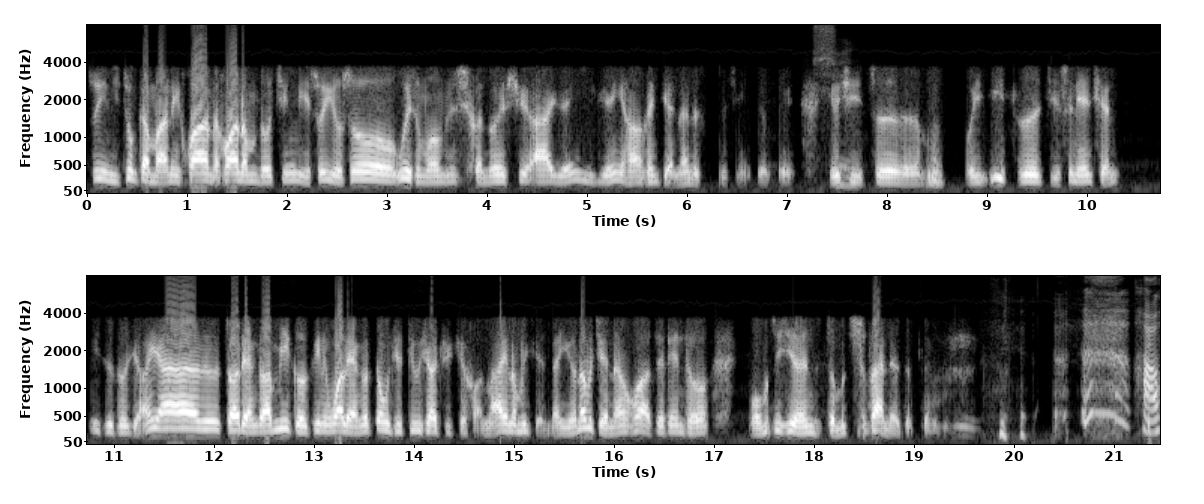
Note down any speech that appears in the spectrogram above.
所以你种干嘛？你花花那么多精力，所以有时候为什么很多人学啊？园艺园艺好像很简单的事情，对不对？尤其是我一直几十年前。一直都讲，哎呀，找两个米狗给你挖两个洞就丢下去就好，哪有那么简单？有那么简单的话，这年头我们这些人怎么吃饭的，对不对？好，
